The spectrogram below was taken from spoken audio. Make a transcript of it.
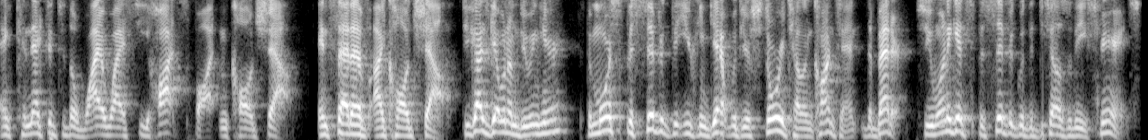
and connected to the YYC hotspot and called Shao instead of I called Shao. Do you guys get what I'm doing here? the more specific that you can get with your storytelling content, the better. So you want to get specific with the details of the experience.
